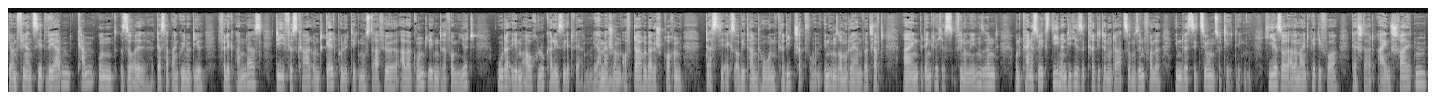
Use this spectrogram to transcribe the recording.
Ja, und finanziert werden kann und soll deshalb ein Green New Deal völlig anders. Die Fiskal- und Geldpolitik muss dafür aber grundlegend reformiert oder eben auch lokalisiert werden. Wir haben ja hm. schon oft darüber gesprochen, dass die exorbitant hohen Kreditschöpfungen in unserer modernen Wirtschaft ein bedenkliches Phänomen sind und keineswegs dienen diese Kredite nur dazu, um sinnvolle Investitionen zu tätigen. Hier soll aber, meint Pettifor, der Staat einschreiten,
